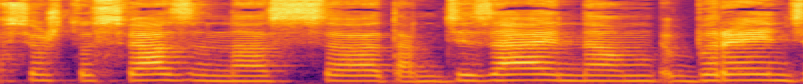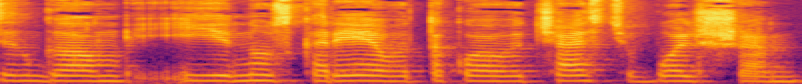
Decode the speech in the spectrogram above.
все, что связано с там, дизайном, брендингом и, ну, скорее вот такой вот частью больше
